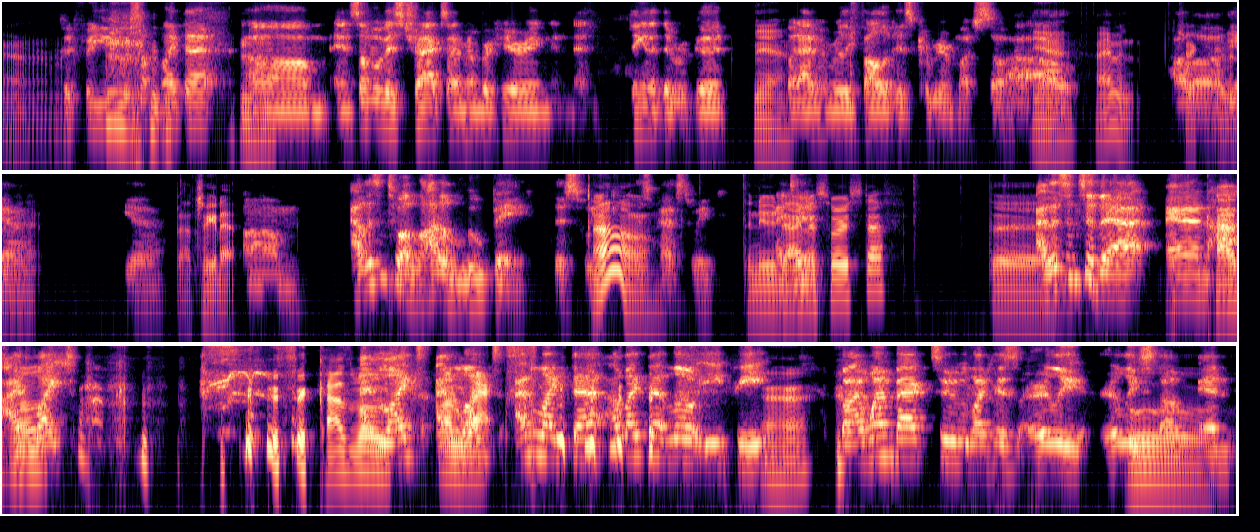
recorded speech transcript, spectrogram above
I don't know. Good for You or something like that. Mhm. Um, and some of his tracks I remember hearing and, and thinking that they were good, Yeah. but I haven't really followed his career much. So I, Yeah. I'll I haven't I'll, checked uh, for him in yeah. yeah. I'll check it out. Um, I listened to a lot of Lupe this week. Oh. This past week, The new I did. dinosaur stuff. The I listened to that and Cosmos. I liked Cosmos. I liked I liked wax. I liked that I liked that little EP. Uh-huh. but I went back to like his early early Ooh. stuff and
